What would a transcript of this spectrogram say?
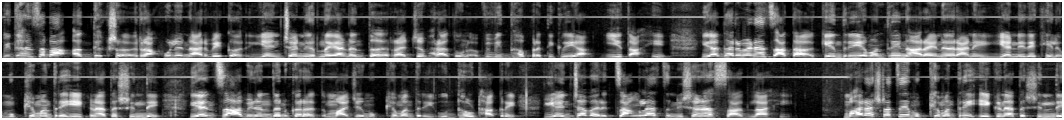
विधानसभा अध्यक्ष राहुल नार्वेकर यांच्या निर्णयानंतर राज्यभरातून विविध प्रतिक्रिया येत आहे. या दरम्यानच आता केंद्रीय मंत्री नारायण राणे यांनी देखील मुख्यमंत्री एकनाथ शिंदे यांचं अभिनंदन करत माजी मुख्यमंत्री उद्धव ठाकरे यांच्यावर चांगलाच निशाणा साधला आहे. महाराष्ट्राचे मुख्यमंत्री एकनाथ शिंदे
